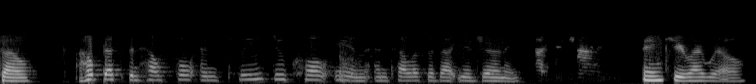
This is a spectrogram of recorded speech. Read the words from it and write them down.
So I hope that's been helpful. And please do call in and tell us about your journey. Thank you. I will.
